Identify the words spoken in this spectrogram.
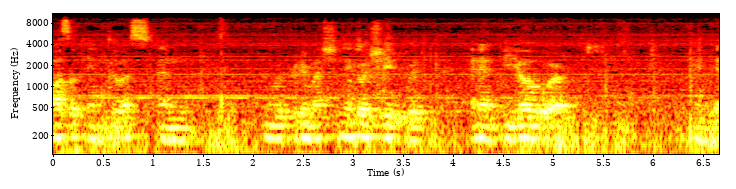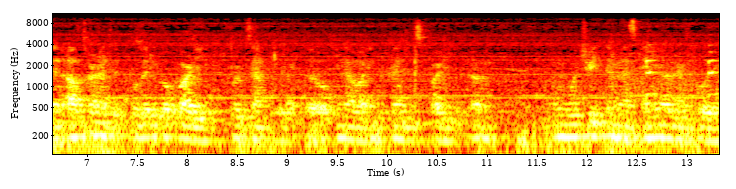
also came to us, and we would pretty much negotiate with an NPO or maybe an alternative political party, for example, like the Okinawa Independence Party, um, and we would treat them as any other employee.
